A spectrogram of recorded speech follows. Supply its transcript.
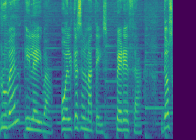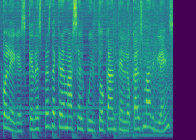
Rubén i Leiva, o el que és el mateix, Pereza, dos col·legues que després de cremar-se el cuir tocant en locals madrilenys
